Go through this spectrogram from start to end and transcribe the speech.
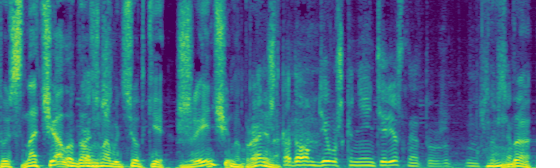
То есть сначала Ну, должна быть все-таки женщина, правильно? Конечно, когда вам девушка неинтересна, это уже ну, совсем Да.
